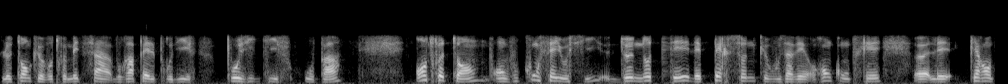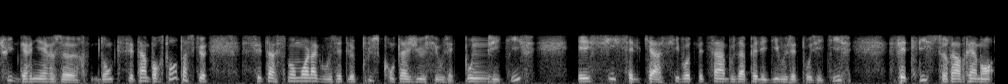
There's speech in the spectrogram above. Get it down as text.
le temps que votre médecin vous rappelle pour dire positif ou pas. Entre-temps, on vous conseille aussi de noter les personnes que vous avez rencontrées euh, les 48 dernières heures. Donc c'est important parce que c'est à ce moment-là que vous êtes le plus contagieux si vous êtes positif. Et si c'est le cas, si votre médecin vous appelle et dit vous êtes positif, cette liste sera vraiment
